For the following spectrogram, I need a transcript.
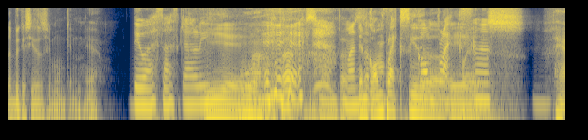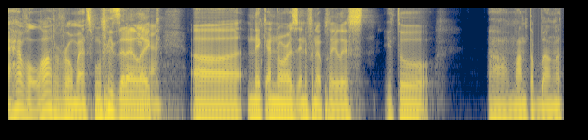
Lebih ke situ sih mungkin ya. Dewasa sekali. Iya. Mantap. Mantap. Dan kompleks gitu loh. Kompleks. Iya. Hey, I have a lot of romance movies that I like. Uh, Nick and Nora's Infinite Playlist itu uh, mantep banget.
